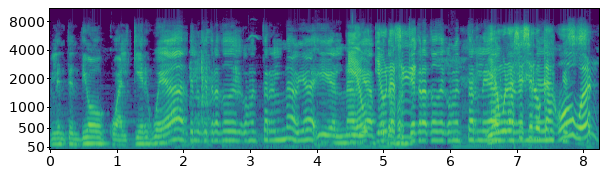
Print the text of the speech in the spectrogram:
le entendió cualquier weá de lo que trató de comentar el Navia y el Navia, aún- y aún puta, así- ¿por qué trató de comentarle Y aún así se lo cagó, weón.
